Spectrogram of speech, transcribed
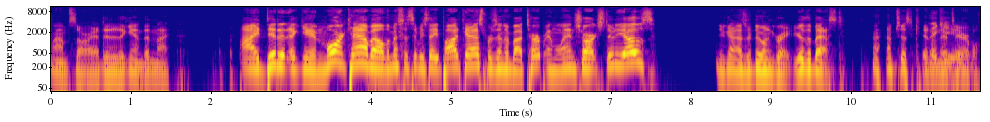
I'm sorry, I did it again, didn't I? I did it again. More Cowbell, the Mississippi State podcast presented by Terp and Landshark Studios. You guys are doing great. You're the best. I'm just kidding. Thank They're you. terrible.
